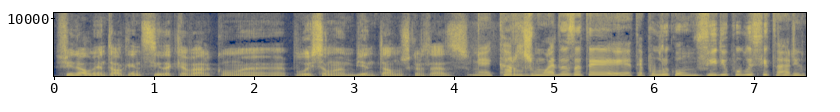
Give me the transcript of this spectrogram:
Finalmente, alguém decide acabar com a poluição ambiental nos cartazes. É, Carlos Moedas até, até publicou um vídeo publicitário.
